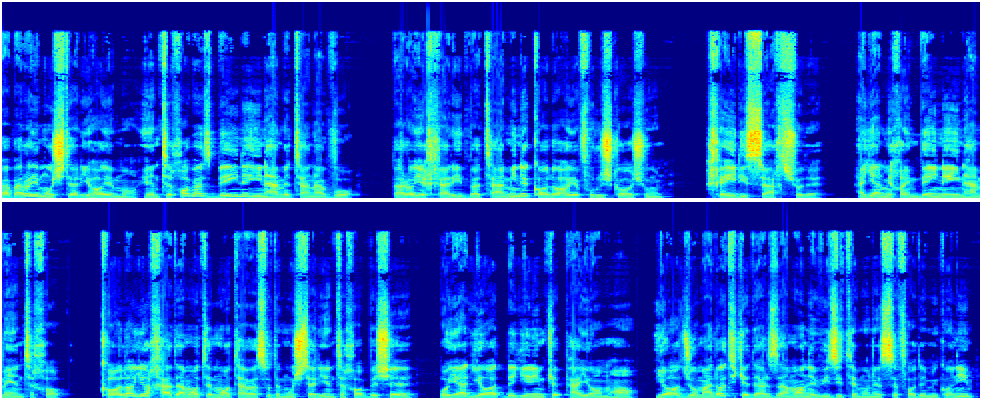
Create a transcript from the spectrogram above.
و برای مشتری های ما انتخاب از بین این همه تنوع برای خرید و تأمین کالاهای فروشگاهشون خیلی سخت شده. اگر می‌خوایم بین این همه انتخاب کالا یا خدمات ما توسط مشتری انتخاب بشه باید یاد بگیریم که پیام ها یا جملاتی که در زمان ویزیتمون استفاده می‌کنیم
